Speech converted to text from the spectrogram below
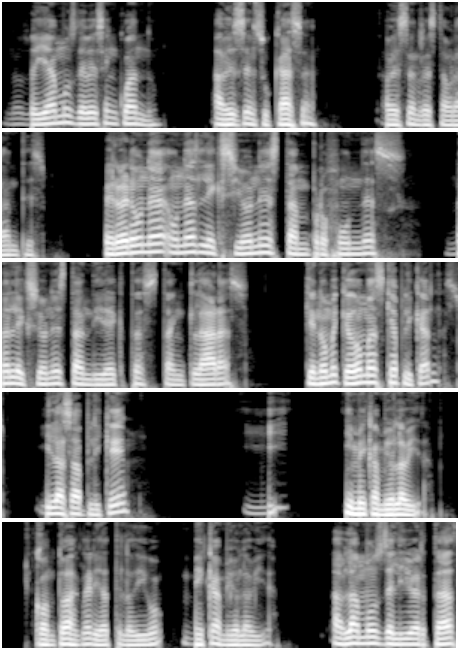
Nos veíamos de vez en cuando. A veces en su casa, a veces en restaurantes. Pero eran una, unas lecciones tan profundas, unas lecciones tan directas, tan claras, que no me quedó más que aplicarlas. Y las apliqué y, y me cambió la vida. Con toda claridad te lo digo, me cambió la vida. Hablamos de libertad,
